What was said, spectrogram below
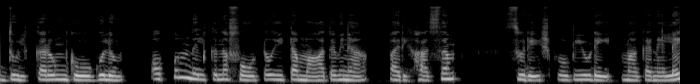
ദുൽഖറും ഗോകുലും ഒപ്പം നിൽക്കുന്ന ഫോട്ടോ ഇട്ട മാധവിന് പരിഹാസം. സുരേഷ് ഗോപിയുടെ മകനല്ലേ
